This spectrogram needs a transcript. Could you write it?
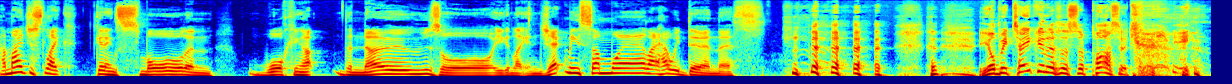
am I just like getting small and walking up the nose, or you can like inject me somewhere? Like, how are we doing this? You'll be taken as a suppository.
